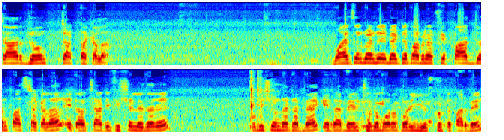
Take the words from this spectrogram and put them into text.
চারজন, চারটা কালার। ওয়াইসেল ব্র্যান্ডের এই ব্যাগটা পাবেন আজকে পাঁচজন, পাঁচটা কালার। এটা হচ্ছে আর্টিফিশিয়াল লেদারের খুবই সুন্দর একটা ব্যাগ। এটা বেল্ট ছোট, বড় করে ইউজ করতে পারবেন।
